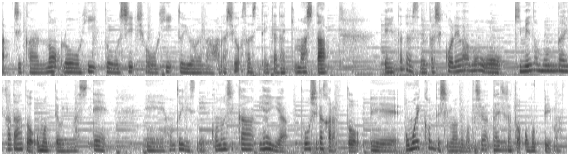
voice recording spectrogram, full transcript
は時間の浪費投資消費というようなお話をさせていただきました、えー、ただですね私これはもう決めの問題かなと思っておりまして、えー、本当にですねこの時間いやいや投資だからと、えー、思い込んでしまうのも私は大事だと思っています、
